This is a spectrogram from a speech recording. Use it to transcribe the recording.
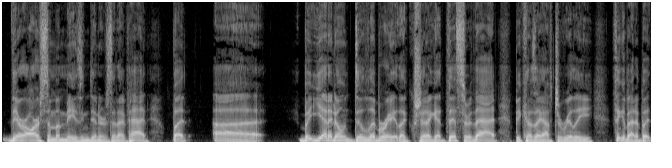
There are some amazing dinners that I've had, but uh, but yet I don't deliberate like should I get this or that because I have to really think about it. But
